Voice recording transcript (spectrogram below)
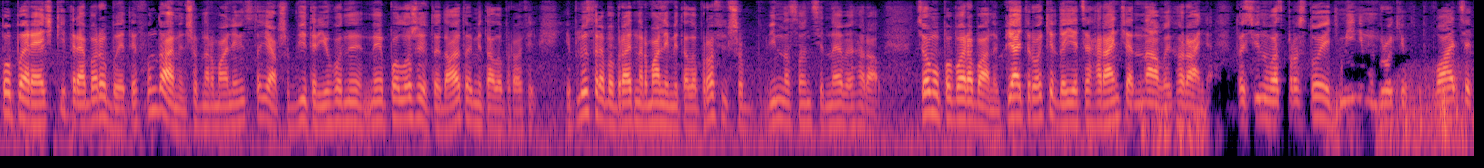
поперечки, треба робити фундамент, щоб нормально він стояв, щоб вітер його не, не положив, той, да, той металопрофіль. І плюс треба брати нормальний металопрофіль, щоб він на сонці не вигорав. Цьому по барабану 5 років дається гарантія на вигорання. Тобто він у вас простоїть мінімум років 20,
